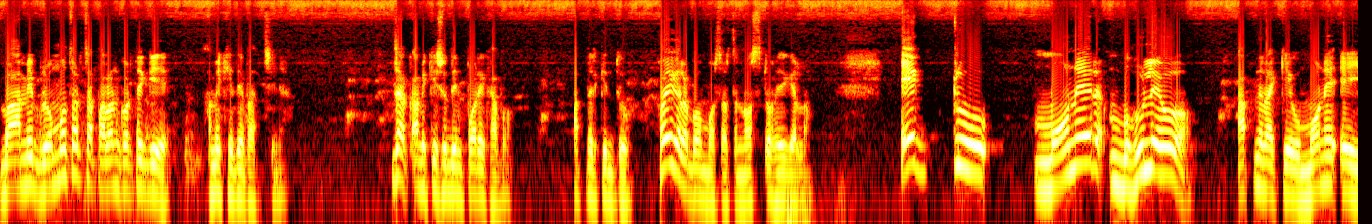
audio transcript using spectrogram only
বা আমি ব্রহ্মচর্চা পালন করতে গিয়ে আমি খেতে পাচ্ছি না। যাক, আমি কিছুদিন পরে খাব। আপনার কিন্তু হয়ে গেল ব্রহ্মচর্চা, নষ্ট হয়ে গেল। একটু মনের ভুলেও আপনারা কেউ মনে এই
